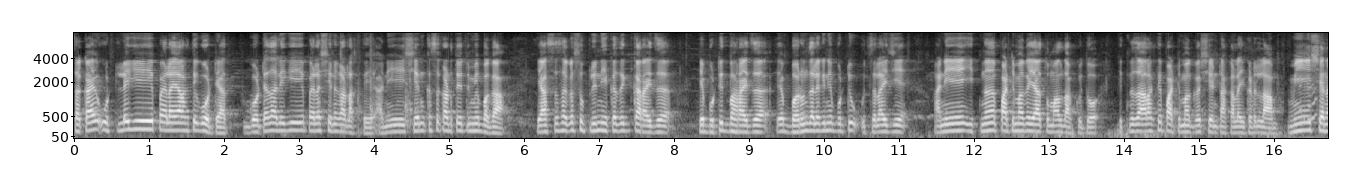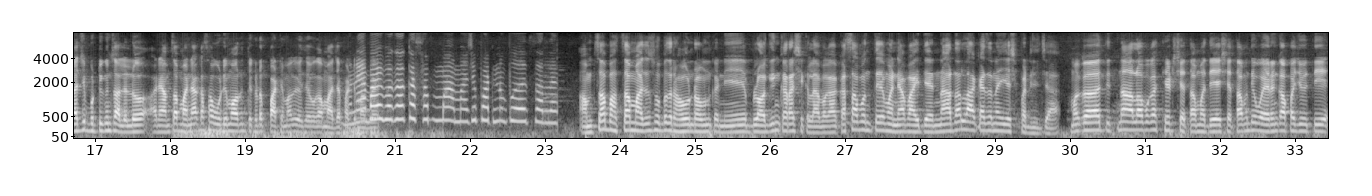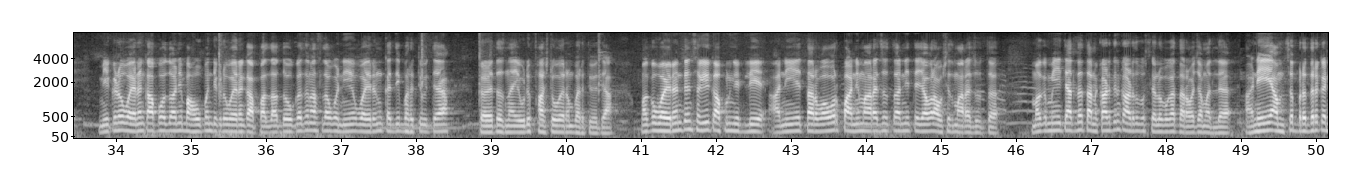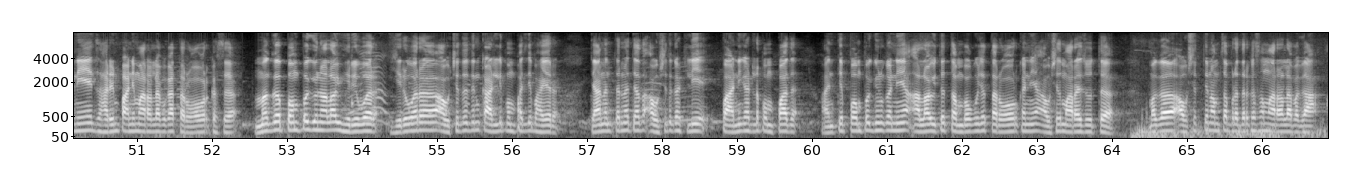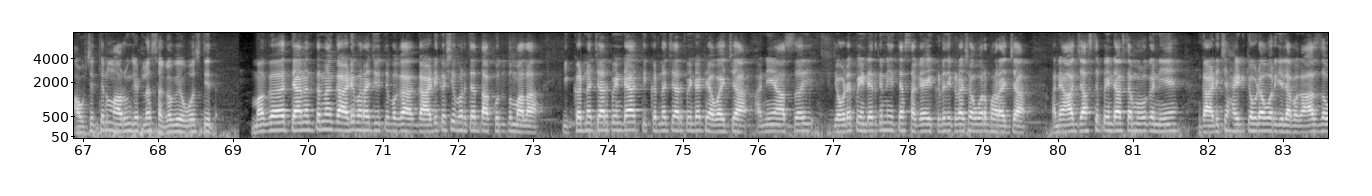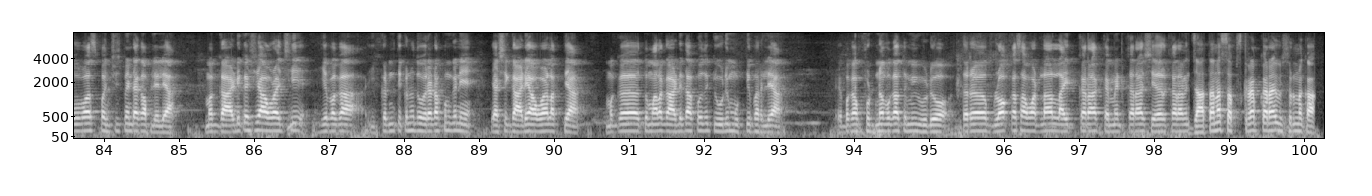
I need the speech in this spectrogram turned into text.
सकाळी उठले की पहिला या लागते गोट्यात. गोट्यात आली की पहिला शेण काढ लागते. आणि शेण कसं काढतोय तुम्ही बघा. हे असं सगळं सुपलीने एकच एक करायचं. हे बुट्टीत भरायचं. हे भरून झालं की नाही बुट्टी उचलायची. आणि इथनं पाठीमागं या तुम्हाला दाखवतो. इथनं जावं लागते पाठीमागं शेण टाकायला इकडे लांब. मी शेणाची बुट्टी घेऊन चाललेलो आणि आमचा मन्या कसा उडी मारून तिकडं पाठीमागं येतोय बघा माझ्या पाठीमागं. बघा कसा माझ्या पाटणं पळत चाललाय. आमचा भाचा माझ्यासोबत राहून राहून कनी ब्लॉगिंग करा शिकला बघा. कसा म्हणतोय म्हण्या बाई ते नादा लागायचं नाही यश पाटीलच्या. मग तिथनं आलो बघा थेट शेतामध्ये. शेतामध्ये वैरण कापायची होती. मी इकडं वैरण कापवतो आणि भाऊ पण तिकडे वैरण कापायला. दोघं जण असला कोणी वैरण कधी भरती होत्या कळतच नाही. एवढी फास्ट वैरण भरती होत्या. मग वैरण त्यांनी सगळी कापून घेतली आणि तरवावर पाणी मारायचं होतं आणि त्याच्यावर औषध मारायचं होतं. मग मी त्यातलं तणकाडतीन काढत बसलेलो बघा तरवाच्यामधलं आणि आमचं ब्रदर कनी झारीन पाणी मारायला बघा तरवावर कसं. मग पंप घेऊन आला हिरीवर. हिरीवर औषधं तीन काढली पंपातली बाहेर. त्यानंतर त्यात औषध घातली पाणी घातलं पंपात. आणि ते पंप घेऊन कनी आला इथं तंबाखूच्या तरवावर कनी औषध मारायचं होतं. मग औषध तीन आमचा ब्रदर कसं मारायला बघा. औषध तेन मारून घेतलं सगळं व्यवस्थित. मग त्यानंतर ना गाडी भरायची होती बघा. गाडी कशी भरत्यात दाखवतो तुम्हाला. इकडनं चार पेंड्या तिकडनं चार पेंड्या ठेवायच्या आणि असं जेवढ्या पेंड्या आहेत की नाही त्या सगळ्या इकडे तिकडे अशा वर भरायच्या. आणि आज जास्त पेंड्या असल्यामुळं का नाही गाडीची हाईट केवढ्या वर गेल्या बघा. आज जवळपास पंचवीस पेंड्या कापलेल्या. मग गाडी कशी आवडायची हे बघा इकडनं तिकडनं दोऱ्या टाकून का नाही अशी गाडी आवडायला लागत्या. मग तुम्हाला गाडी दाखवतो केवढी मोठी भरल्या. हे बघा पुढनं बघा तुम्ही व्हिडिओ तर ब्लॉग कसा वाटला लाईक करा कमेंट करा शेअर करा आणि जाताना सबस्क्राईब करा विसरू नका.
